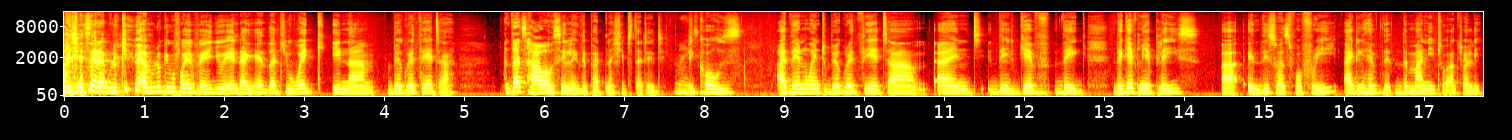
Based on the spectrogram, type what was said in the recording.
I just said, "I'm looking, I'm looking for a venue," and I heard that you work in um, Belgrade Theatre. That's how I would say like the partnership started Amazing. because I then went to Belgrade Theatre and they gave they they gave me a place, uh, and this was for free. I didn't have the, the money to actually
